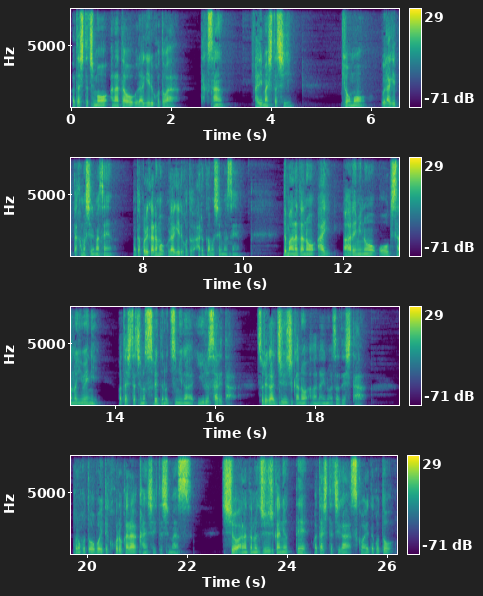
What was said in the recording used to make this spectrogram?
私たちもあなたを裏切ることはたくさんありましたし今日も裏切ったかもしれません。またこれからも裏切ることがあるかもしれません。でもあなたの愛、憐れみの大きさのゆえに、私たちのすべての罪が許された。それが十字架の贖いの技でした。このことを覚えて心から感謝いたします。主よあなたの十字架によって私たちが救われたことを、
